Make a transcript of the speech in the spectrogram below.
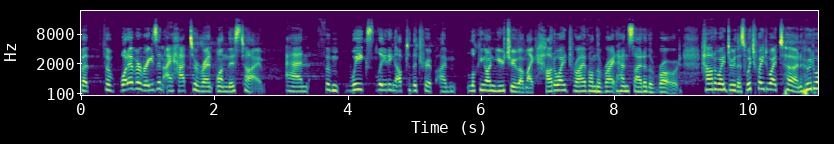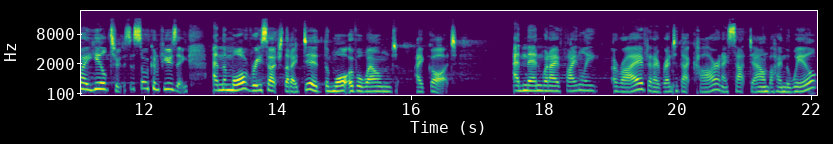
But for whatever reason, I had to rent one this time. And for weeks leading up to the trip, I'm looking on YouTube. I'm like, how do I drive on the right hand side of the road? How do I do this? Which way do I turn? Who do I yield to? This is so confusing. And the more research that I did, the more overwhelmed I got. And then when I finally arrived and I rented that car and I sat down behind the wheel,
